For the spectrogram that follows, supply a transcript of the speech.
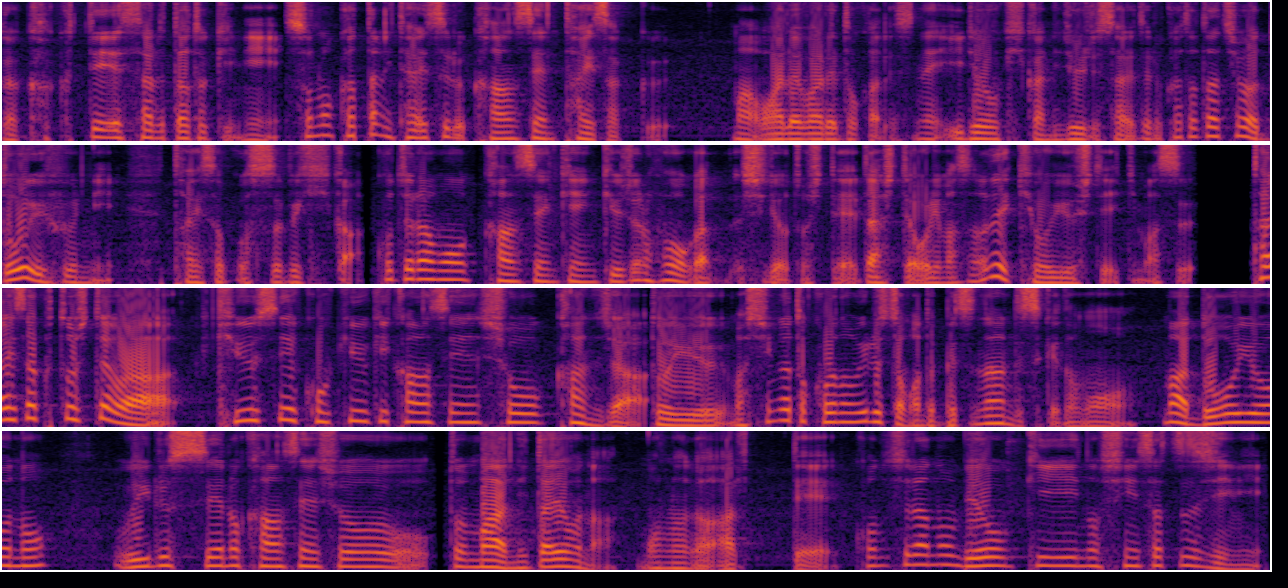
が確定された時に、その方に対する感染対策、まあ、我々とかですね、医療機関に従事されている方たちはどういうふうに対策をすべきか、こちらも感染研究所の方が資料として出しておりますので共有していきます。対策としては、急性呼吸器感染症患者という、まあ、新型コロナウイルスとはまた別なんですけども、まあ、同様のウイルス性の感染症とまあ似たようなものがあって、こちらの病気の診察時に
